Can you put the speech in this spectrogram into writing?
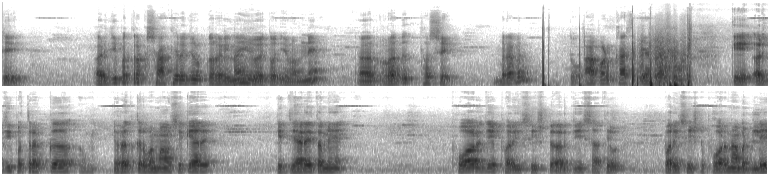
છે, અરજીપત્રક સાથે રજૂ કરેલ નહીં હોય તો એ અમને રદ થશે. બરાબર? તો આ પણ ખાસ ધ્યાન રાખો કે અરજીપત્રક રદ કરવામાં આવશે ક્યારે? કે જ્યારે તમે ફોર જે ફરી શિષ્ટ અરજી સાથે પરિશિષ્ટ ફોરના બદલે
